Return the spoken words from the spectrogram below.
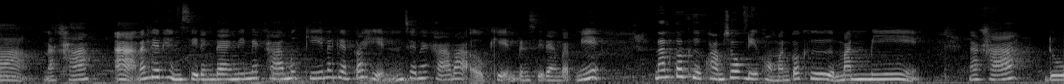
บ้างนะคะอ่านักเรียนเห็นสีแดงๆนี้ไหมคะ เมื่อกี้นักเรียนก็เห็นใช่ไหมคะว่าโอเคเป็นสีแดงแบบนี้ นั่นก็คือความโชคดีของมันก็คือมันมีนะคะ ดู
